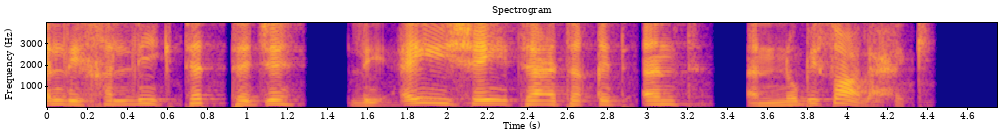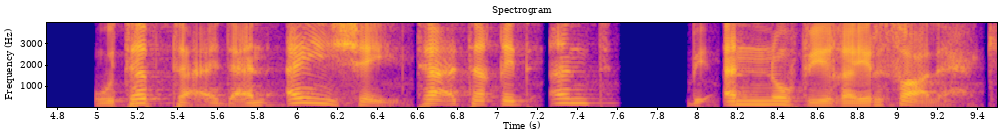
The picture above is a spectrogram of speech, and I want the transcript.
اللي يخليك تتجه لأي شيء تعتقد أنت أنه بصالحك وتبتعد عن أي شيء تعتقد أنت بأنه في غير صالحك.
